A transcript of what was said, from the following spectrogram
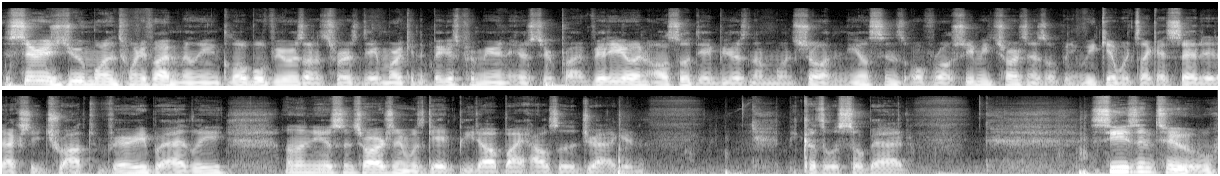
The series drew more than 25 million global viewers on its first day, marking the biggest premiere in the history of Prime Video, and also debuted as number one show on Nielsen's overall streaming charts in its opening weekend, which, like I said, it actually dropped very badly on the Nielsen charts and was getting beat out by House of the Dragon because it was so bad. Season 2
